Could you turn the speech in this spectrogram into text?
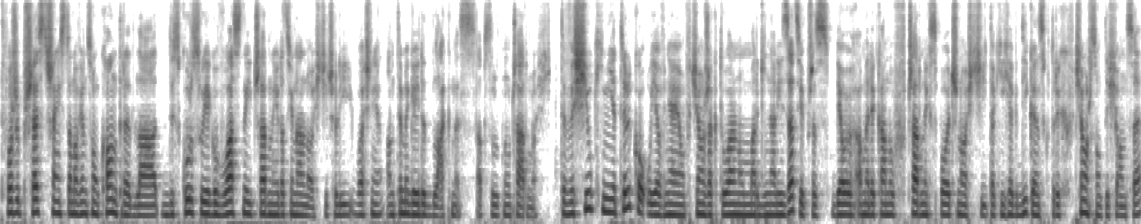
tworzy przestrzeń stanowiącą kontrę dla dyskursu jego własnej czarnej racjonalności, czyli właśnie antymegated blackness, absolutną czarność. Te wysiłki nie tylko ujawniają wciąż aktualną marginalizację przez białych Amerykanów w czarnych społeczności, takich jak Dickens, których wciąż są tysiące,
